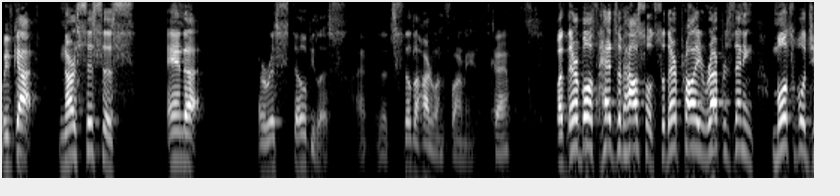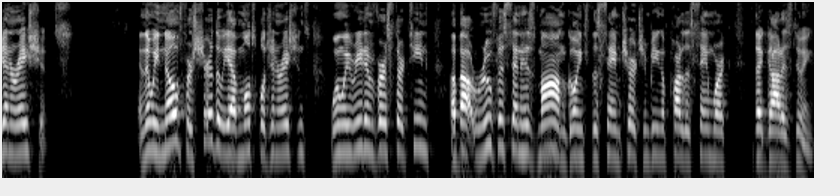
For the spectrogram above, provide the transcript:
We've got Narcissus and uh, Aristobulus. I, that's still the hard one for me, okay? But they're both heads of households, so they're probably representing multiple generations. And then we know for sure that we have multiple generations when we read in verse 13 about Rufus and his mom going to the same church and being a part of the same work that God is doing.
